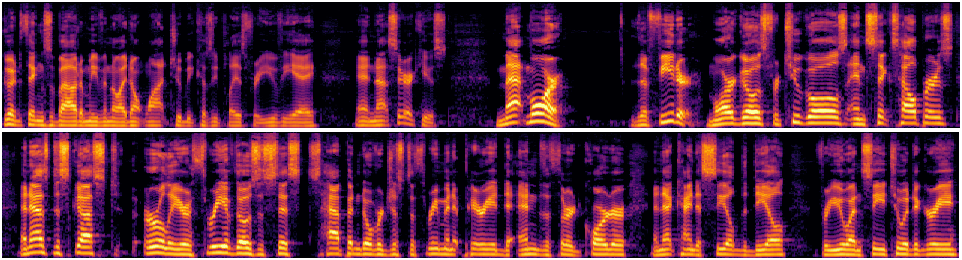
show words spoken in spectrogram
good things about him, even though I don't want to because he plays for UVA and not Syracuse. Matt Moore, the feeder. Moore goes for two goals and six helpers. And as discussed earlier, three of those assists happened over just a three minute period to end the third quarter. And that kind of sealed the deal for UNC to a degree.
